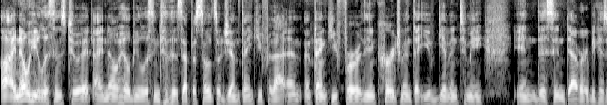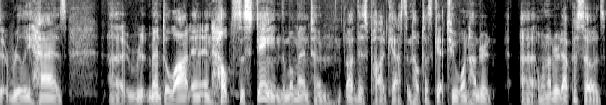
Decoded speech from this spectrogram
uh, I know he listens to it. I know he'll be listening to this episode. So, Jim, thank you for that. And, and thank you for the encouragement that you've given to me in this endeavor because it really has. Uh, meant a lot and, and, helped sustain the momentum of this podcast and helped us get to 100, uh, 100 episodes.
